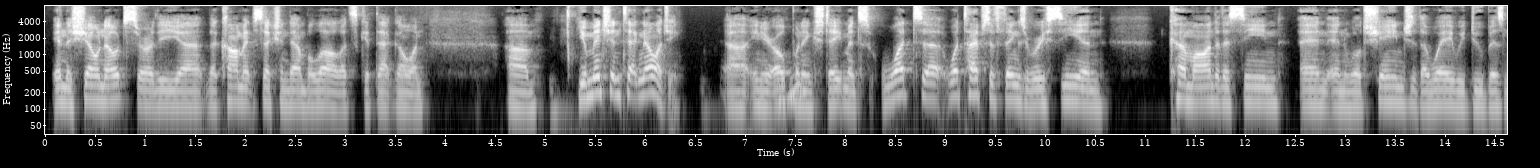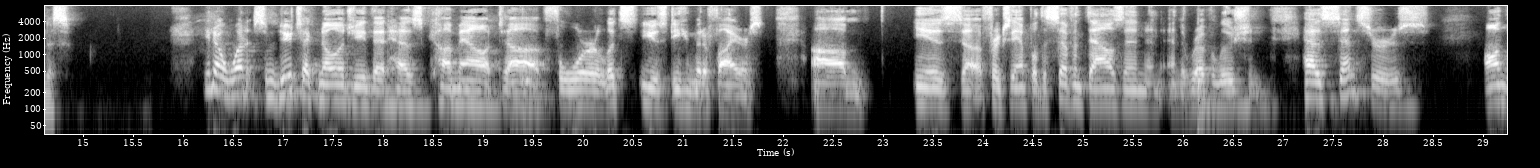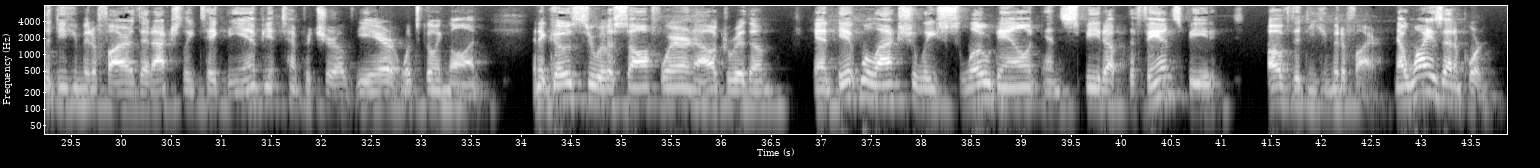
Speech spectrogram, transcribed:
in the show notes or the uh, the comment section down below. Let's get that going. Um, you mentioned technology uh, in your opening mm-hmm. statements. What uh, what types of things are we seeing come onto the scene and and will change the way we do business? You know, what some new technology that has come out uh, for let's use dehumidifiers um, is, uh, for example, the 7000 and, and the Revolution has sensors on the dehumidifier that actually take the ambient temperature of the air, what's going on, and it goes through a software and algorithm and it will actually slow down and speed up the fan speed of the dehumidifier. Now, why is that important?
